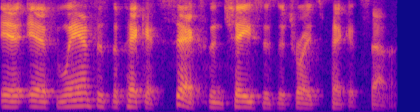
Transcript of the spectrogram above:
if, if Lance is the pick at six, then Chase is Detroit's pick at seven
